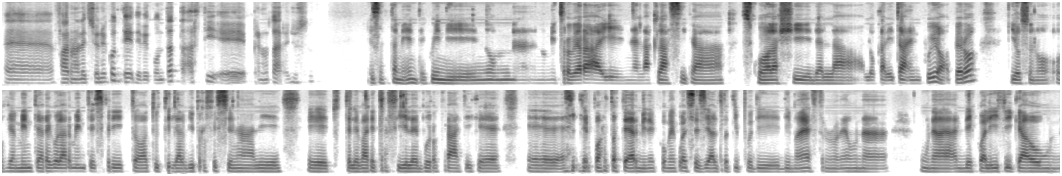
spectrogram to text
eh, fare una lezione con te deve contattarti e prenotare, giusto? Esattamente, quindi non, non mi troverai nella classica scuola sci della località in cui opero, io sono ovviamente regolarmente iscritto a tutti gli albi professionali e tutte le varie trafile burocratiche eh, le porto a termine come qualsiasi altro tipo di, di maestro, non è una, una dequalifica o, un,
